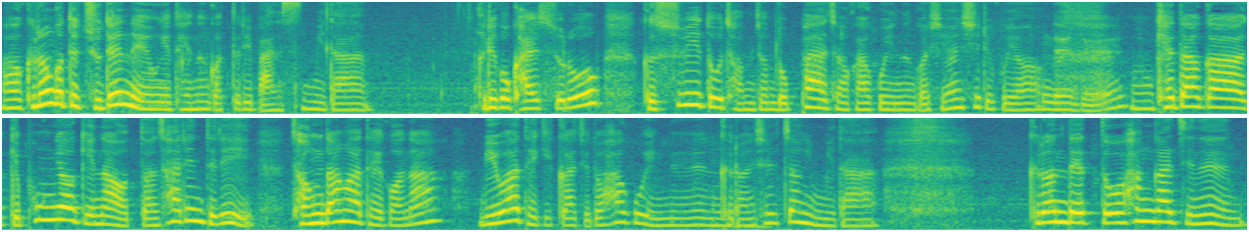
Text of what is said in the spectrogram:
어, 그런 것들 주된 내용이 되는 것들이 많습니다. 그리고 갈수록 그 수위도 점점 높아져 가고 있는 것이 현실이고요. 네네. 음, 게다가 이렇게 폭력이나 어떤 살인들이 정당화되거나 미화되기까지도 하고 있는 음. 그런 실정입니다. 그런데 또 한 가지는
